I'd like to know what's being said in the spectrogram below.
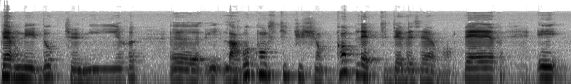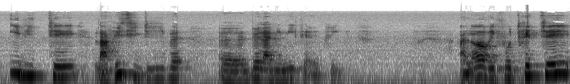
permet d'obtenir euh, la reconstitution complète des réserves en fer et éviter la récidive euh, de l'anémie féribrique. Alors il faut traiter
